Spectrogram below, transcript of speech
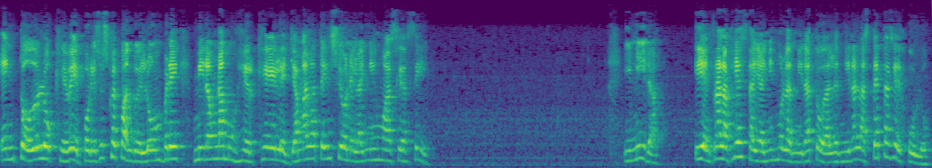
en todo lo que ve. Por eso es que cuando el hombre mira a una mujer que le llama la atención, él ahí mismo hace así. Y mira, y entra a la fiesta y ahí mismo las mira todas, les mira las tetas y el culo.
